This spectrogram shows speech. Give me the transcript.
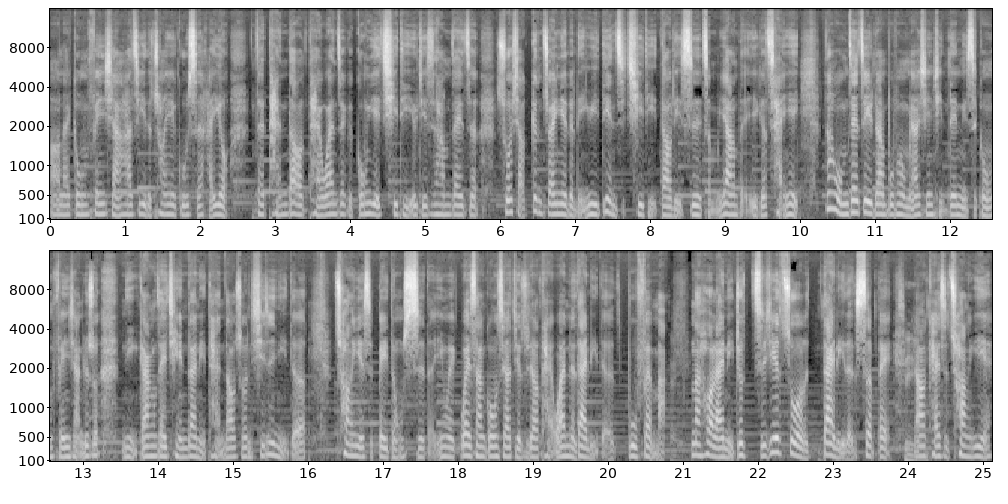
啊，来跟我们分享他自己的创业故事，还有在谈到台湾这个工业气体，尤其是他们在这缩小更专业的领域，电子气体到底是怎么样的一个产业？那我们在这一段部分，我们要先请 Dennis 跟我们分享，就是说你刚刚在前一段你谈到说，其实你的创业是被动式的，因为外商公司要接触到台湾的代理的部分嘛。那后来你就直接做了代理的设备，然后开始创业。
